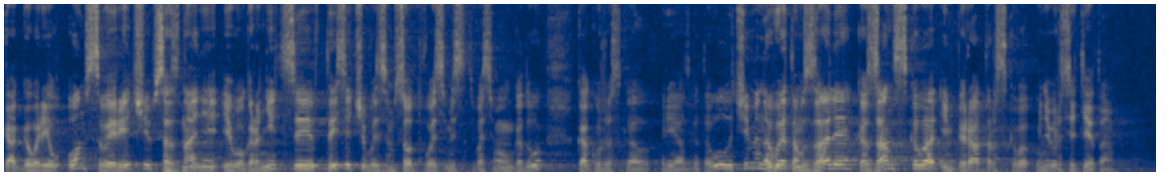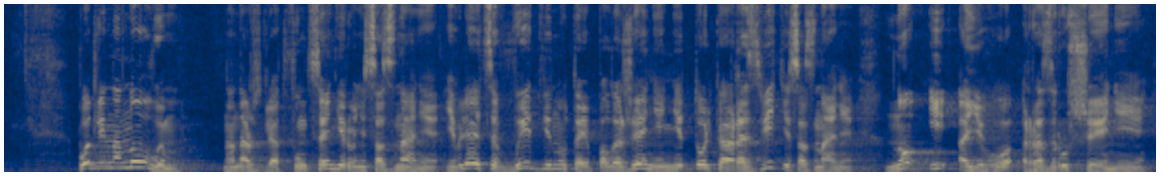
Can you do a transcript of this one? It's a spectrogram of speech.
как говорил он в своей речи в сознании его границы в 1888 году, как уже сказал Рияз Гатаулович, именно в этом зале Казанского императорского университета. Подлинно новым, на наш взгляд, функционирование сознания является выдвинутое положение не только о развитии сознания, но и о его разрушении,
